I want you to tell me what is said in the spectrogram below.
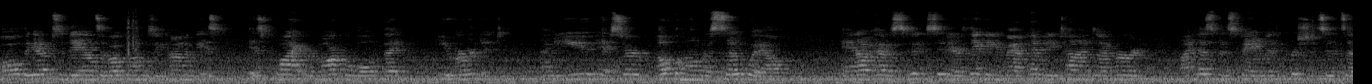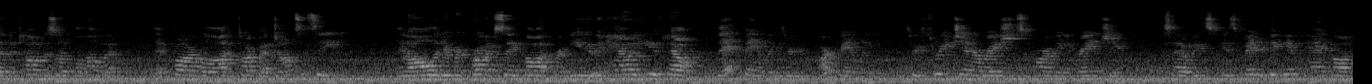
all the ups and downs of Oklahoma's economy is, is quite remarkable but you earned it. I mean, you have served Oklahoma so well, and I, was sitting there thinking about how many times I've heard my husband's family, the Christiansons up in Thomas, Oklahoma, that farm a lot, talk about Johnson Seed and all the different products they bought from you, and how you've helped that family through our family through three generations of farming and ranching. So it's, it's made a big impact on,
